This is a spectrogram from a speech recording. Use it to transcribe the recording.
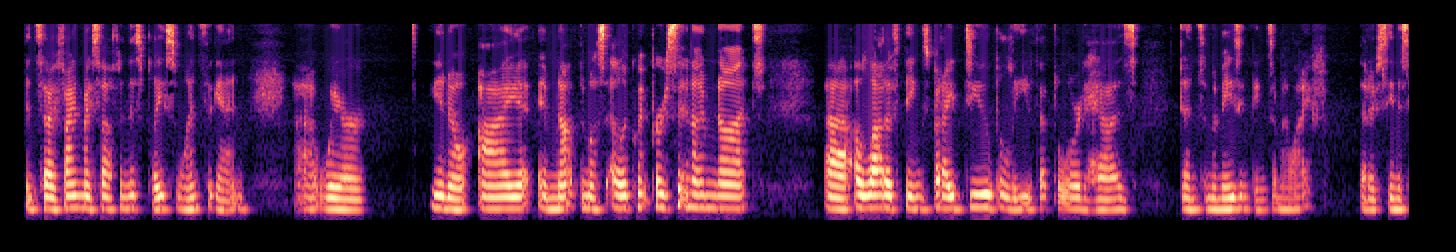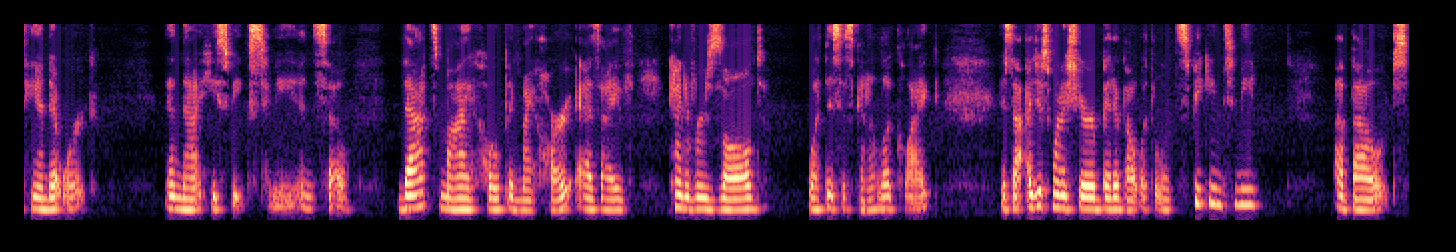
And so I find myself in this place once again uh, where you know, I am not the most eloquent person. I'm not uh, a lot of things, but I do believe that the Lord has done some amazing things in my life, that I've seen His hand at work, and that He speaks to me. And so that's my hope in my heart as I've kind of resolved what this is going to look like. Is that I just want to share a bit about what the Lord's speaking to me, about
